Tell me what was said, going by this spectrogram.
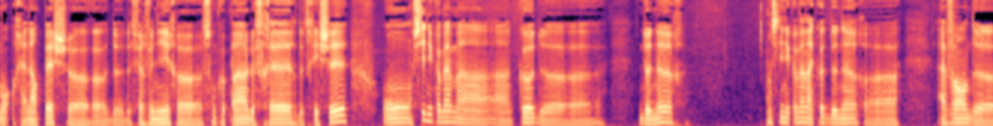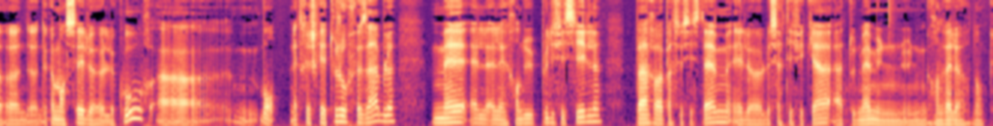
Bon, rien n'empêche euh, de, faire venir euh, son copain, le frère, de tricher. On signe quand même un, code euh, d'honneur. On signe quand même un code d'honneur avant de, commencer le, cours. Bon, la tricherie est toujours faisable, mais elle, est rendue plus difficile par, ce système et le, certificat a tout de même une, une grande valeur. Donc.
